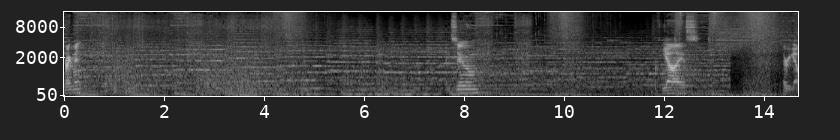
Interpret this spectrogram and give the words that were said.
Fragment. Consume. The eyes. There we go.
